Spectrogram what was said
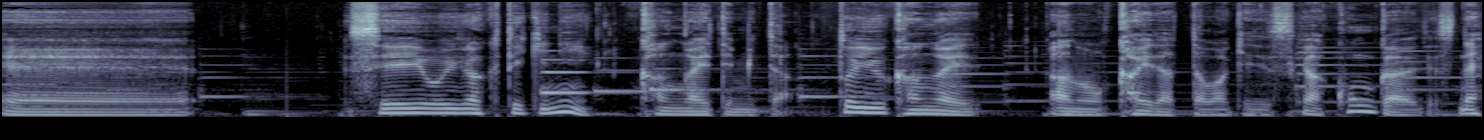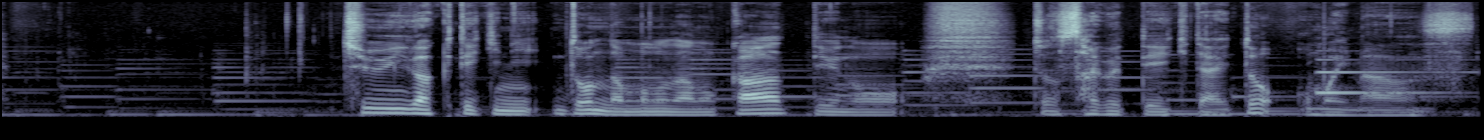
えー、西洋医学的に考えてみたという考えあの回だったわけですが今回はですね中医学的にどんなものなのかっていうのをちょっと探っていきたいと思います。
